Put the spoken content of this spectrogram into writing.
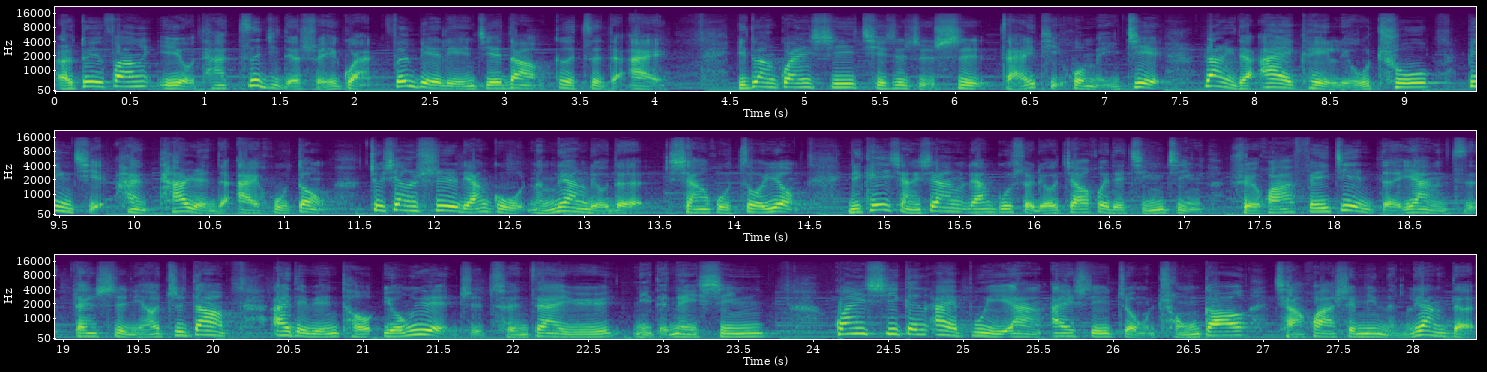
而对方也有他自己的水管，分别连接到各自的爱。一段关系其实只是载体或媒介，让你的爱可以流出，并且和他人的爱互动，就像是两股能量流的相互作用。你可以想象两股水流交汇的情景，水花飞溅的样子。但是你要知道，爱的源头永远只存在于你的内心。关系跟爱不一样，爱是一种崇高、强化生命能量的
